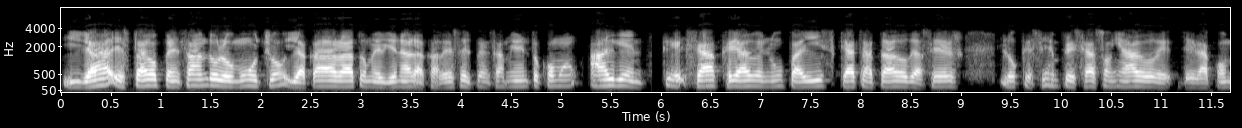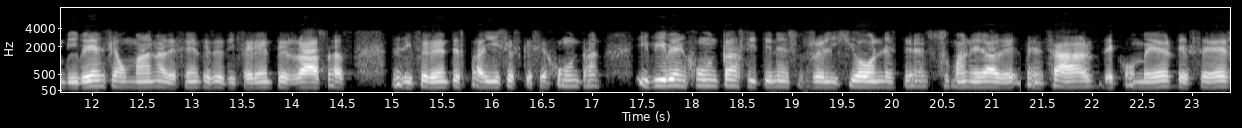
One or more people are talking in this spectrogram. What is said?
Y ya he estado pensándolo mucho y a cada rato me viene a la cabeza el pensamiento como alguien que se ha creado en un país que ha tratado de hacer lo que siempre se ha soñado de, la convivencia humana de gentes de diferentes razas, de diferentes países que se juntan y viven juntas y tienen sus religiones, tienen su manera de pensar, de comer, de ser,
